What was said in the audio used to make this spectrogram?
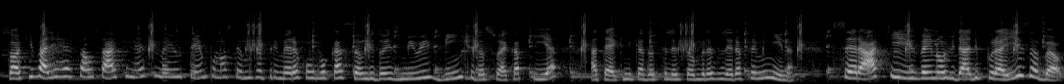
Só que vale ressaltar que nesse meio tempo nós temos a primeira convocação de 2020 da sueca Pia, a técnica da seleção brasileira feminina. Será que vem novidade por aí, Isabel?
